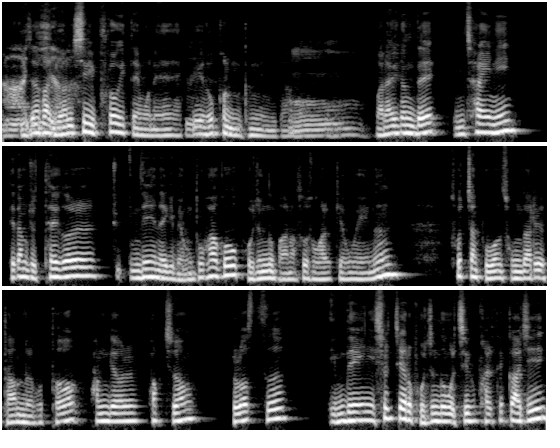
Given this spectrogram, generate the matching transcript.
아, 이자가 이자. 연 12%이기 때문에 꽤 음. 높은 금리입니다. 어. 만약에 근데 임차인이 해당 주택을 주- 임대인에게 명도하고 보증금 반환 소송할 경우에는 소장 부원 송달일 다음 날부터 판결 확정 플러스 임대인이 실제로 보증금을 지급할 때까지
